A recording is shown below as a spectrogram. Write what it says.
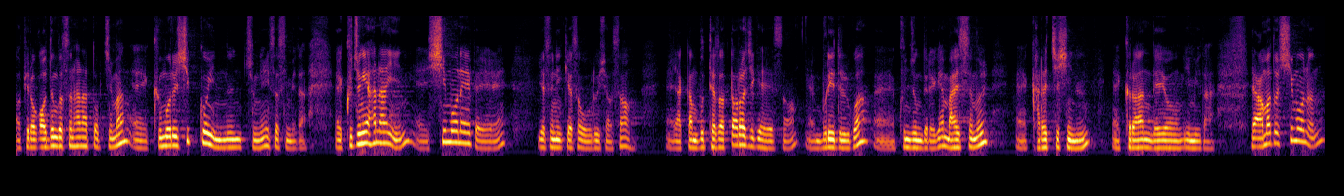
어, 비록 얻은 것은 하나도 없지만 예, 그물을 씻고 있는 중에 있었습니다. 예, 그 중에 하나인 예, 시몬의 배에 예수님께서 오르셔서 약간 무태서 떨어지게 해서 무리들과 군중들에게 말씀을 가르치시는 그러한 내용입니다. 아마도 시몬은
